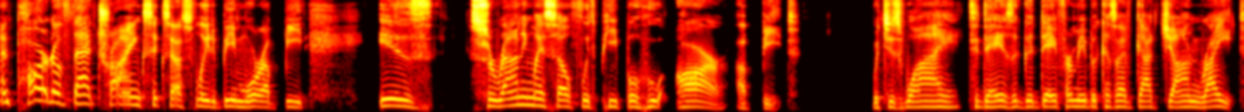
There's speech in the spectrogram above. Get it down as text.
And part of that trying successfully to be more upbeat is surrounding myself with people who are upbeat, which is why today is a good day for me because I've got John Wright.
